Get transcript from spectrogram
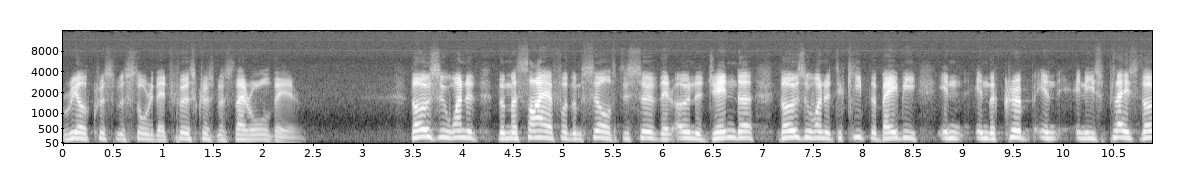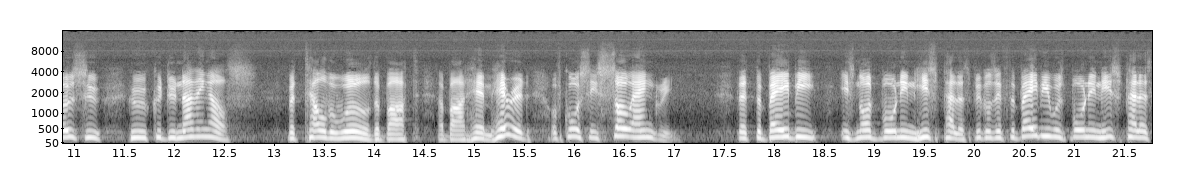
real Christmas story, that first Christmas, they're all there. Those who wanted the Messiah for themselves to serve their own agenda, those who wanted to keep the baby in, in the crib in, in his place, those who, who could do nothing else but tell the world about, about him. Herod, of course, is so angry that the baby is not born in his palace. Because if the baby was born in his palace,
